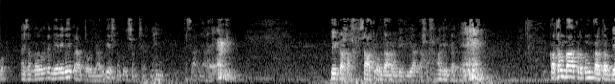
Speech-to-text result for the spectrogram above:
वो ऐसा करोगे तो मेरे में प्राप्त हो जाओगे, इसमें कोई संशय नहीं। ऐसा आया है ये कहा, शास्त्र उदाहरण दे दिया, कहा, आगे कहते हैं। कथम बा कृतुम कर्तव्य?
